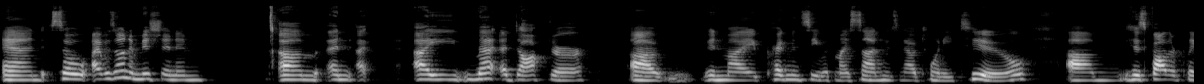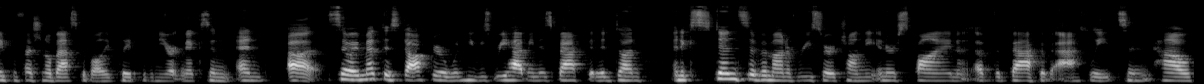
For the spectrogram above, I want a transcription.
And so I was on a mission and, um, and I, I met a doctor uh, in my pregnancy with my son, who's now 22. Um, his father played professional basketball. He played for the New York Knicks, and and uh, so I met this doctor when he was rehabbing his back that had done an extensive amount of research on the inner spine of the back of athletes and how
